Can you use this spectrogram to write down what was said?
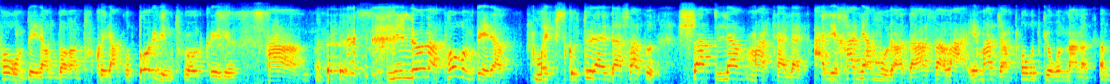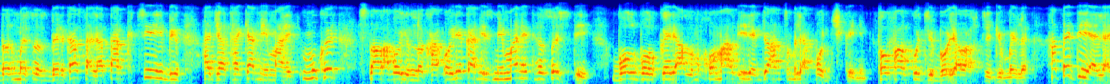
փողում բերալ դղան թուքերան կտորվին թրոքերը հա միլիոնա փողում բերալ մեր ֆիզկուլտուրայի դասատը շատ լավ մարդալակ Ալիխանյան Մուրադը ասալա էմա ջան փողոտ գյուղնանը ընդդմեսս բերկա սալատակցի հաջաթակա մի մանիտ մուքր ստալավոյում նոքա օրեկանիզմի մանիտ հսստի բոլ բոլ կերալում խոմալ իրեք ջան ծմլա պոնչկինի փոփալկուտի բոլավախտի գումելը հատետի էլա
